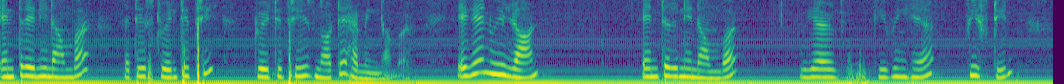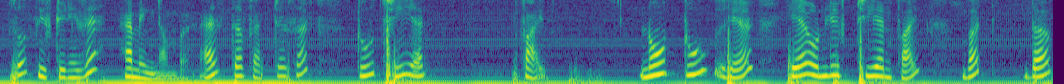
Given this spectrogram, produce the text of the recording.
enter any number that is 23 23 is not a Hamming number. Again we run enter any number we are giving here 15 so 15 is a Hamming number as the factors are 2 3 and 5 no 2 here here only 3 and 5 but the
